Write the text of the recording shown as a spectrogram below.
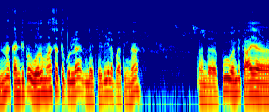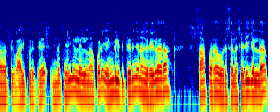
இன்னும் கண்டிப்பாக ஒரு மாதத்துக்குள்ளே இந்த செடியில் பார்த்தீங்கன்னா அந்த பூ வந்து காயறதுக்கு வாய்ப்பு இருக்குது இந்த செடிகள் இல்லைனா கூட எங்களுக்கு தெரிஞ்ச நாங்கள் ரெகுலராக சாப்பிட்ற ஒரு சில செடிகளில்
